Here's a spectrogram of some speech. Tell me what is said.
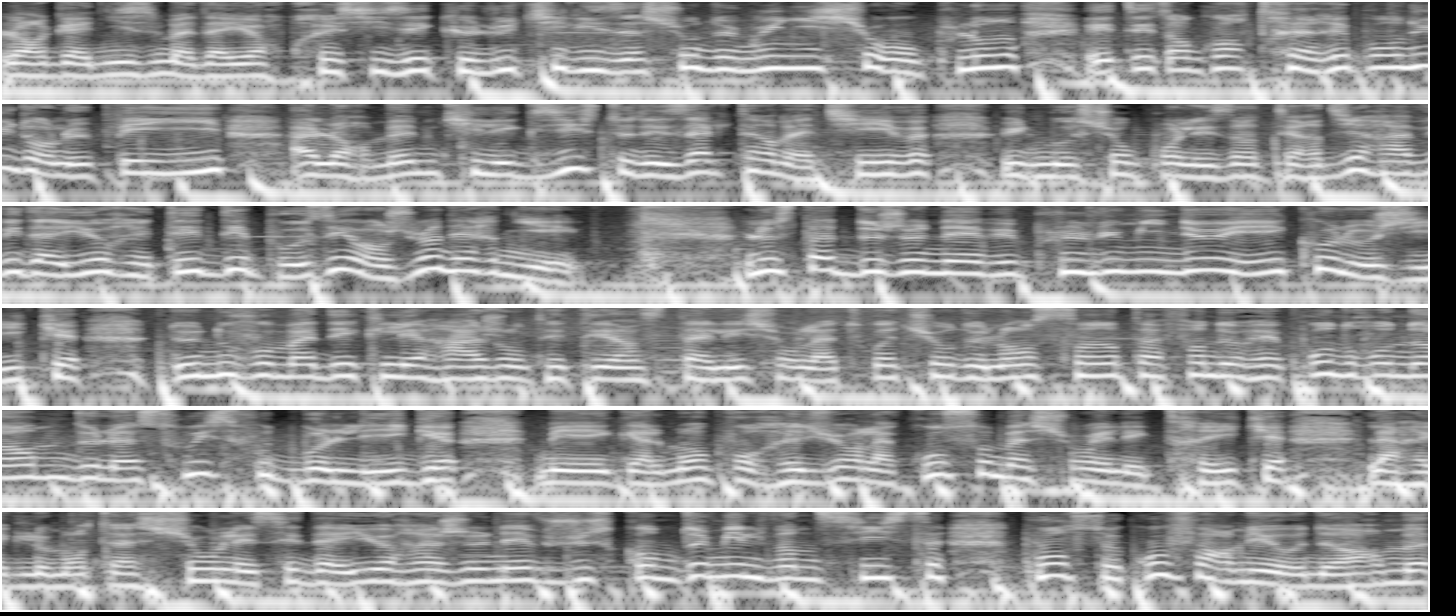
L'organisme a d'ailleurs précisé que l'utilisation de munitions au plomb était encore très répandue dans le pays, alors même qu'il existe des alternatives. Une motion pour les interdire avait d'ailleurs été déposée en juin dernier. Le stade de Genève est plus lumineux et écologique. De nouveaux mâts d'éclairage ont été installés sur la toiture de l'enceinte afin de répondre aux normes de la Swiss Football League, mais également pour réduire la consommation électrique. La réglementation laissait d'ailleurs à Genève jusqu'en 2026 pour se conformer aux normes.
